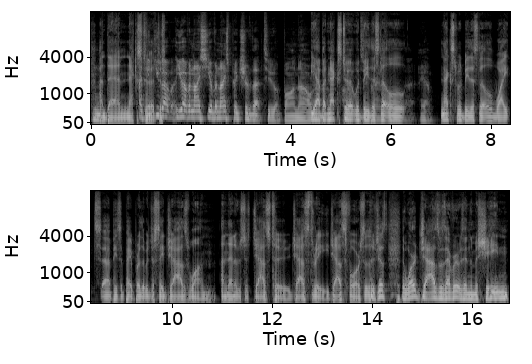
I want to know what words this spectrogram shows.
Mm. And then next I to it, you just, have you have a nice you have a nice picture of that too up on our yeah, but next to it would be this little yeah. Next would be this little white uh, piece of paper that would just say jazz one. And then it was just jazz two, jazz three, jazz four. So there's just the word jazz was everywhere. It was in the machine,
